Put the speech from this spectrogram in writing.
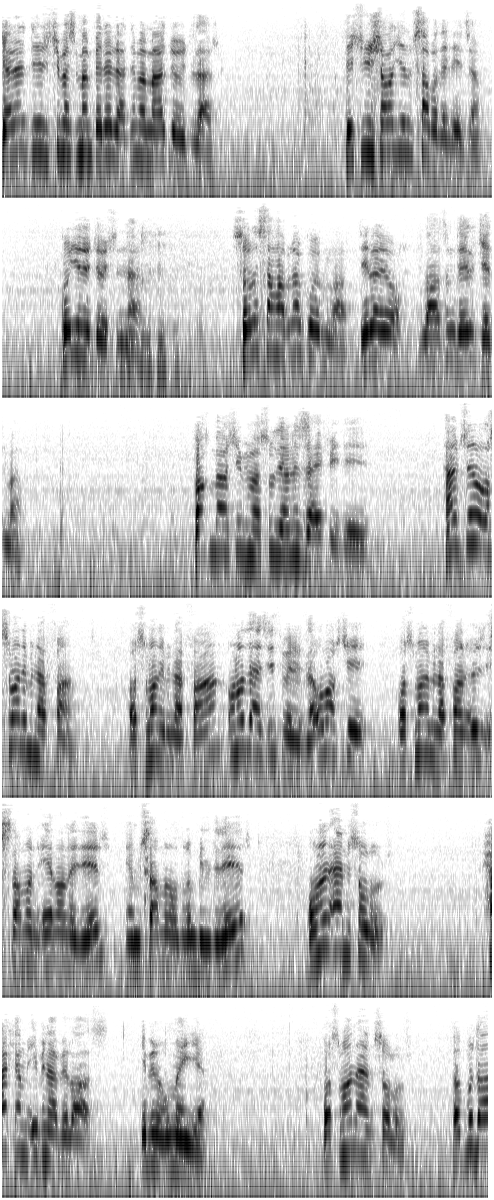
gəlir, deyir ki, bəs mən belə elədim və məni döydülər. Deyir ki, inşallah gedib sabad eləyəcəm. Qoy yenə döysünlər. Sonra sahabilər qoymurlar. Deyirlər, yox, lazım deyil, getmə. Baxmayaq ki, İbn Məsud yəni zəif idi. Həmçinin Osman ibn Affan. Osman ibn Affan, ona da əziyyət verirdilər. O vaxt ki, Osman ibn Affan öz İslamın elan edir, yəni müsəlman olduğunu bildirir, onun əmisi olur. Həkəm ibn Əbilas, ibn Umeyyə. Osmanın əmisi olur. Və bu da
